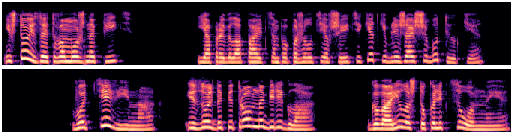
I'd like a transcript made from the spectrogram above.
И что из этого можно пить? Я провела пальцем по пожелтевшей этикетке ближайшей бутылки. Вот те вина Изольда Петровна берегла. Говорила, что коллекционные.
